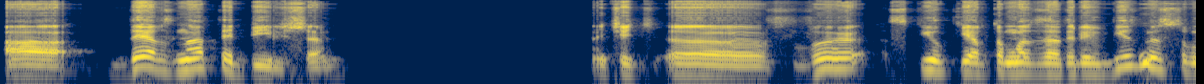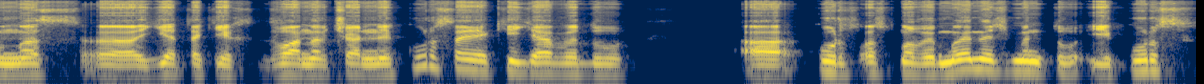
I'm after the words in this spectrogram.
А де взнати більше? Значить, е, в спілці автоматизаторів бізнесу у нас е, є таких два навчальні курси, які я веду. Курс основи менеджменту і курс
